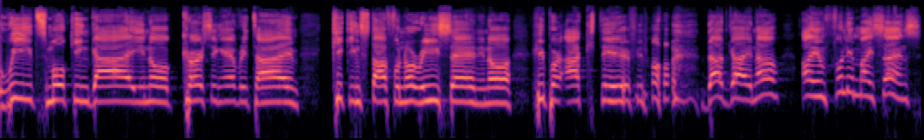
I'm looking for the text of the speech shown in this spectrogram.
weed smoking guy, you know, cursing every time, kicking stuff for no reason, you know, hyperactive, you know, that guy. Now I am fully my sense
